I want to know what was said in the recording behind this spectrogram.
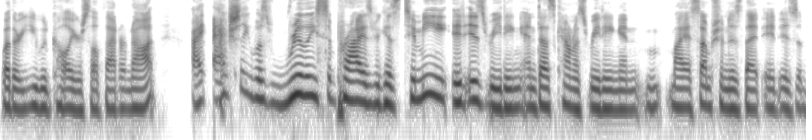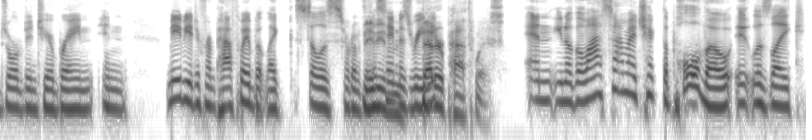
whether you would call yourself that or not, I actually was really surprised because to me, it is reading and does count as reading. And my assumption is that it is absorbed into your brain in maybe a different pathway, but like still is sort of Maybe the same as reading. better pathways. And, you know, the last time I checked the poll, though, it was like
